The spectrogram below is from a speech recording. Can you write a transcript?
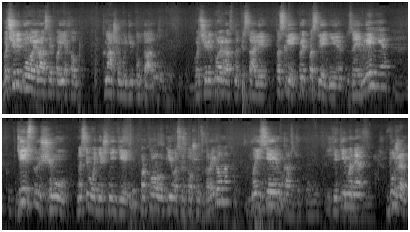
В очередной раз я поехал к нашему депутату. В очередной раз написали послед- предпоследнее заявление действующему на сегодняшний день прокурору Києво-Святошинського району Моїсеєнка, який мене дуже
